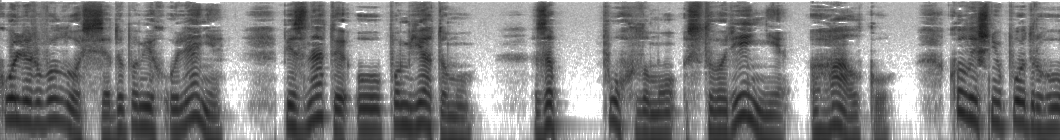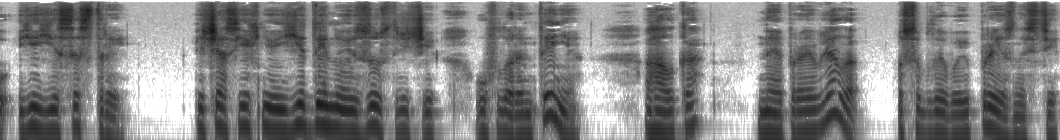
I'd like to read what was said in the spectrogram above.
колір волосся допоміг Уляні пізнати у пом'ятому, запухлому створінні галку, колишню подругу її сестри. Під час їхньої єдиної зустрічі у Флорентині Галка не проявляла особливої призності,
